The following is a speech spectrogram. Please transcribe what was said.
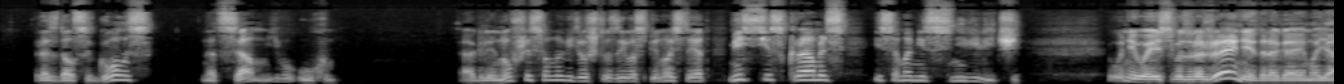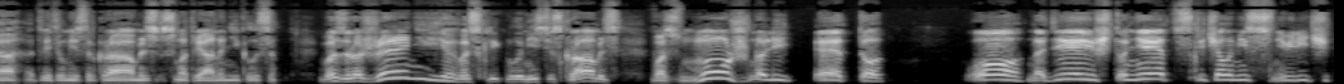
— раздался голос над самым его ухом. Оглянувшись, он увидел, что за его спиной стоят миссис Крамльс и сама мисс Невеличи. — У него есть возражение, дорогая моя, — ответил мистер Крамльс, смотря на Николаса. — Возражение! — воскликнула миссис Крамльс. — Возможно ли это? О, надеюсь, что нет! — вскричала мисс Невеличи.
